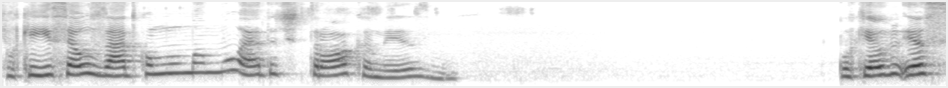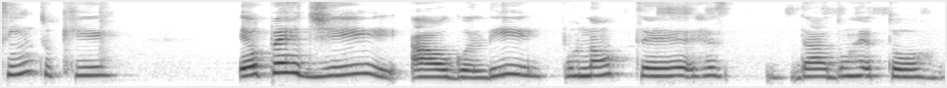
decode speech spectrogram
porque isso é usado como uma moeda de troca mesmo. Porque eu, eu sinto que eu perdi algo ali por não ter dado um retorno.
